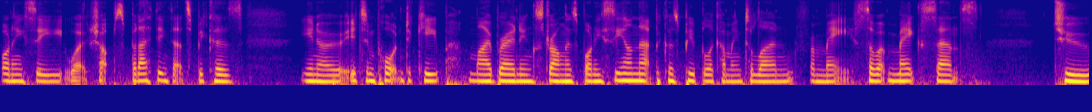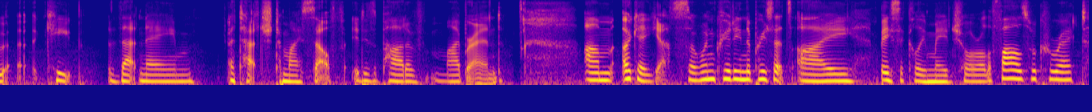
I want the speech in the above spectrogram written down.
Bonnie C workshops, but I think that's because you know, it's important to keep my branding strong as Bonnie C on that because people are coming to learn from me. So it makes sense to uh, keep that name attached to myself. It is a part of my brand. Um, okay, yes. So when creating the presets, I basically made sure all the files were correct.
